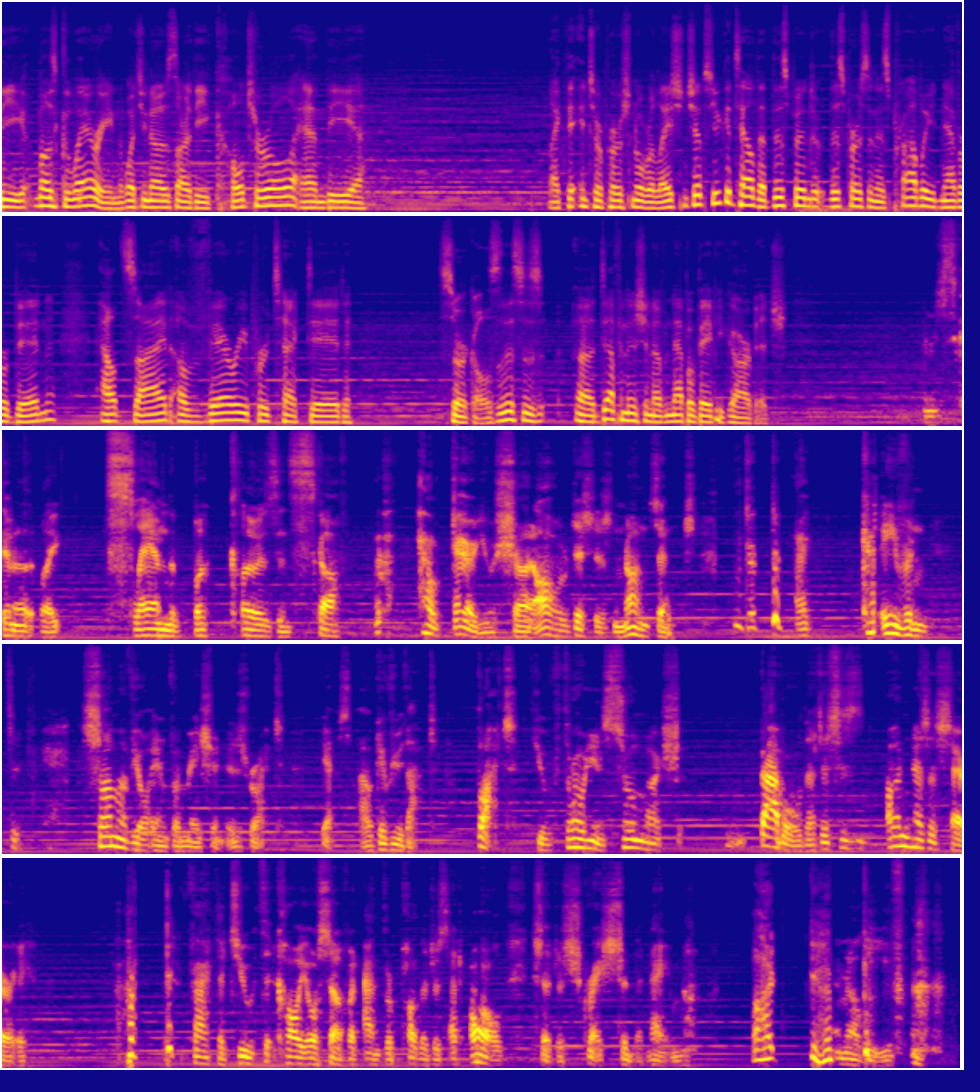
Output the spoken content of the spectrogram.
the most glaring, what you notice, are the cultural and the uh, like the interpersonal relationships. You could tell that this this person has probably never been outside of very protected circles. This is a definition of nepo baby garbage. I'm just gonna, like, slam the book closed and scoff. How dare you, sir? All this is nonsense. I can't even. Some of your information is right. Yes, I'll give you that. But you've thrown in so much babble that this is unnecessary. The fact that you th- call yourself an anthropologist at all is a disgrace to the name. I I'm gonna leave.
